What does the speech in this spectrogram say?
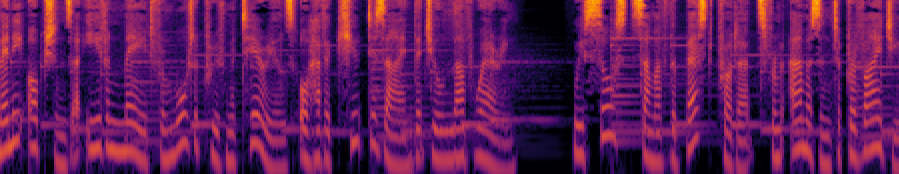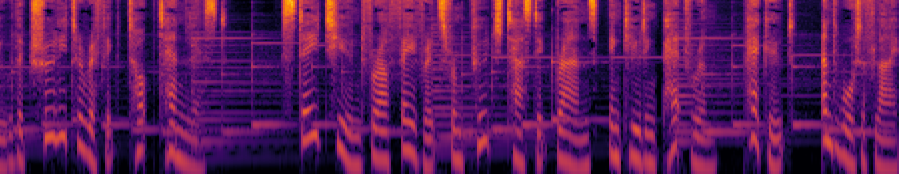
Many options are even made from waterproof materials or have a cute design that you'll love wearing. We've sourced some of the best products from Amazon to provide you with a truly terrific top 10 list. Stay tuned for our favorites from Pooch-tastic brands, including Pet Room, Pecute, and Waterfly.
